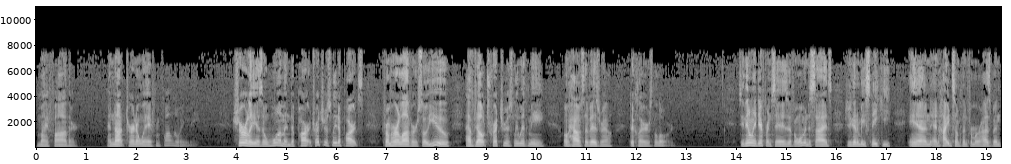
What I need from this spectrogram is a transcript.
my father, and not turn away from following me. Surely, as a woman depart, treacherously departs from her lover, so you have dealt treacherously with me, O house of Israel, declares the Lord. See, the only difference is if a woman decides she's going to be sneaky and, and hide something from her husband,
